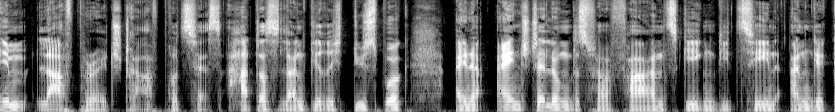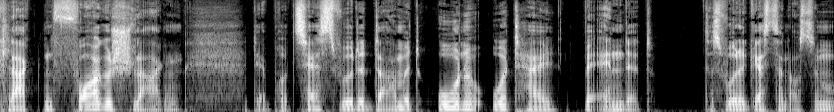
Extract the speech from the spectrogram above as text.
Im Love Parade Strafprozess hat das Landgericht Duisburg eine Einstellung des Verfahrens gegen die zehn Angeklagten vorgeschlagen. Der Prozess würde damit ohne Urteil beendet. Das wurde gestern aus dem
